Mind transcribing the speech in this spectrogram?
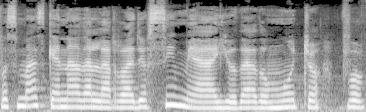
Pues más que nada la radio sí me ha ayudado mucho. Por,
